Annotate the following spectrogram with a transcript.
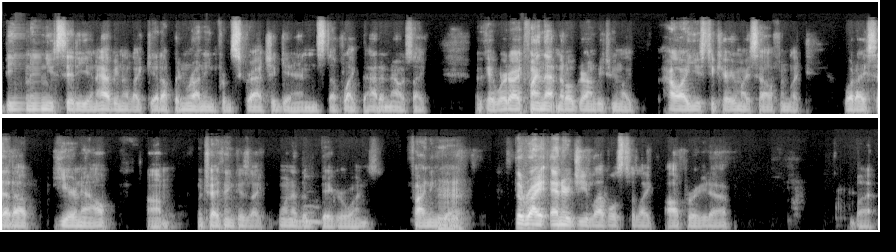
being in a new city and having to like get up and running from scratch again and stuff like that. And now it's like, okay, where do I find that middle ground between like how I used to carry myself and like what I set up here now? Um, which I think is like one of the bigger ones, finding the Mhm. The right energy levels to like operate at. But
